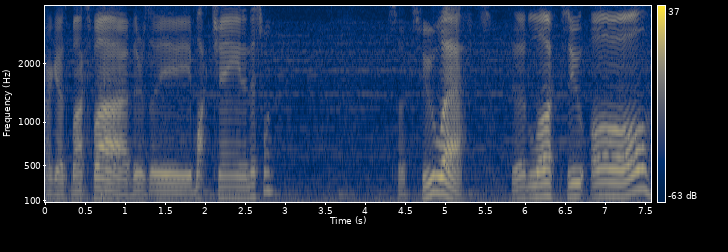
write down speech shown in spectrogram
All right, guys, box five. There's a blockchain in this one. So two left. Good luck to all.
